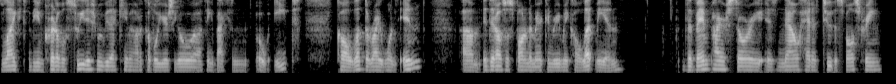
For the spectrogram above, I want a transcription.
liked the incredible Swedish movie that came out a couple years ago, uh, I think back in 08, called Let the Right One In. Um, it did also spawn an American remake called Let Me In. The vampire story is now headed to the small screen,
